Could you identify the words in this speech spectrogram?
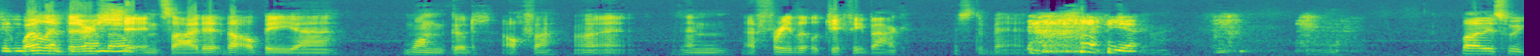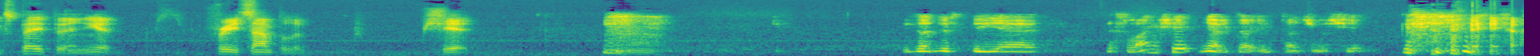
Guess well, if there is out. shit inside it, that'll be uh, one good offer. won't? Then a free little jiffy bag, just a bit. Yeah. Buy this week's paper and you get a free sample of shit. Is that just the uh, the slang shit? No, it's actual shit. yeah.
